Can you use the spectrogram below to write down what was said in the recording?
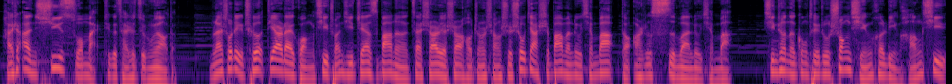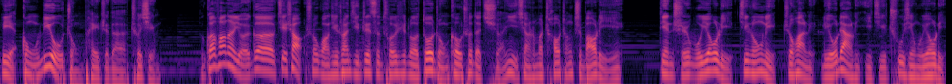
还是按需所买，这个才是最重要的。我们来说这个车，第二代广汽传祺 GS 八呢，在十二月十二号正式上市，售价十八万六千八到二十四万六千八。新车呢，共推出双擎和领航系列共六种配置的车型。官方呢有一个介绍说，广汽传祺这次推出了多种购车的权益，像什么超长质保礼。电池无忧礼、金融礼、置换礼、流量礼以及出行无忧礼。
